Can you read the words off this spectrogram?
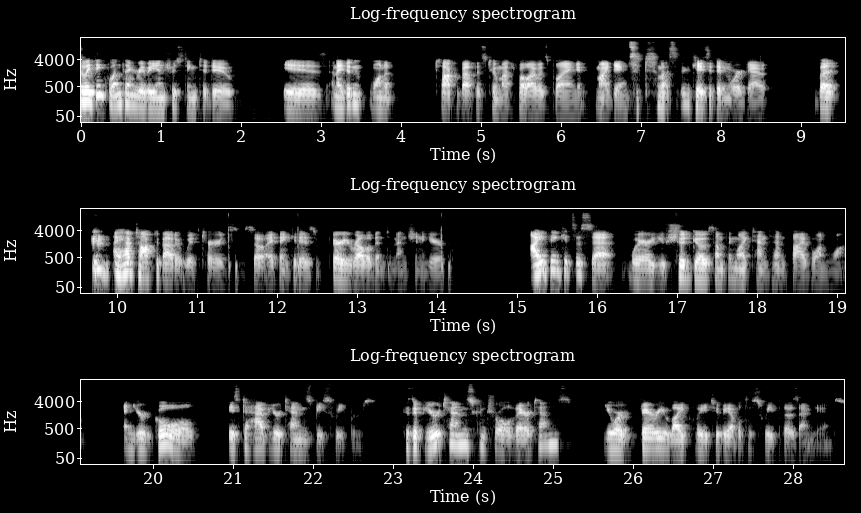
so I think one thing really interesting to do is, and I didn't want to talk about this too much while I was playing my games, in case it didn't work out. But I have talked about it with Turdz, so I think it is very relevant to mention here. I think it's a set where you should go something like 10 10 5 1 1. And your goal is to have your 10s be sweepers. Because if your 10s control their 10s, you are very likely to be able to sweep those endgames.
